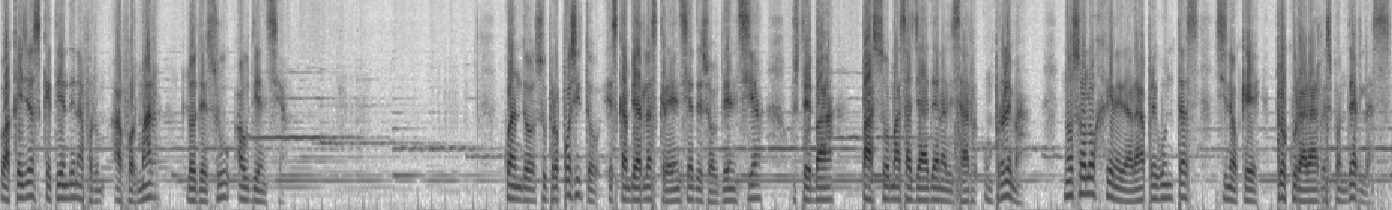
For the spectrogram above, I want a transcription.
o aquellas que tienden a, formar los de su audiencia. Cuando su propósito es cambiar las creencias de su audiencia, usted va paso más allá de analizar un problema. No solo generará preguntas, sino que procurará responderlas.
